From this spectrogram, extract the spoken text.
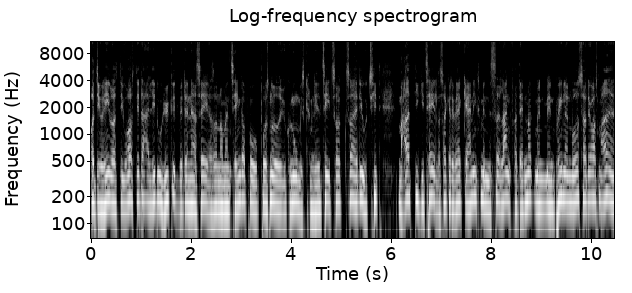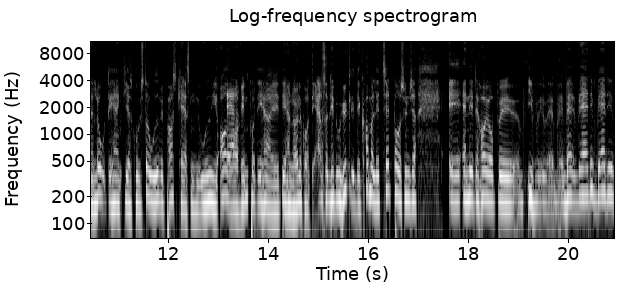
Og det er, jo også, det er jo også det, der er lidt uhyggeligt ved den her sag. Altså, når man tænker på, på sådan noget økonomisk kriminalitet, så, så er det jo tit meget digitalt, og så kan det være, at gerningsmændene sidder langt fra Danmark, men, men på en eller anden måde, så er det også meget analogt, det her. De har skulle stå ude ved postkassen ude i året ja. og vente på det her, øh, det her nøglekort. Det er altså lidt uhyggeligt. Det kommer lidt tæt på, synes jeg. Æ, Annette Højrup, øh, i, hvad, hvad, er det, hvad, er det,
